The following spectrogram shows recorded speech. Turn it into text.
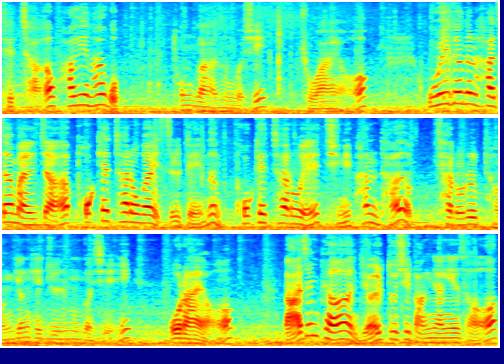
재차 확인하고 통과하는 것이 좋아요. 우회전을 하자 말자 포켓 차로가 있을 때에는 포켓 차로에 진입한 다음 차로를 변경해 주는 것이 옳아요. 맞은편 12시 방향에서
